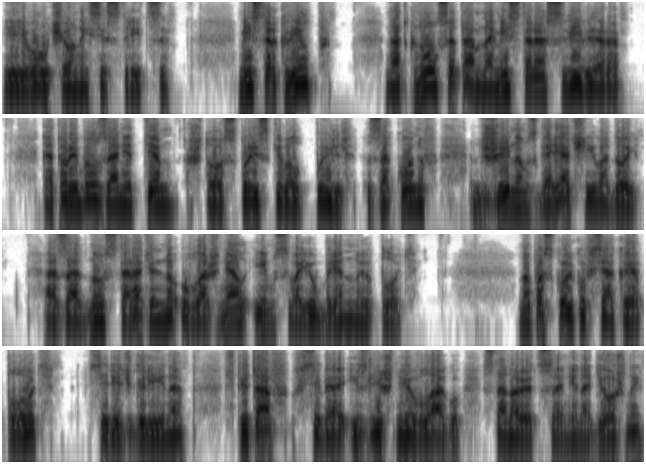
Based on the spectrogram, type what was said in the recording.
и его ученой-сестрицы, мистер Квилп наткнулся там на мистера Свивеллера, который был занят тем, что спрыскивал пыль законов джином с горячей водой, а заодно старательно увлажнял им свою бренную плоть. Но поскольку всякая плоть сиречь глина, впитав в себя излишнюю влагу, становится ненадежной,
